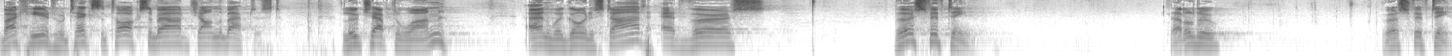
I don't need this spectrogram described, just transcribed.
Back here to a text that talks about John the Baptist. Luke chapter 1, and we're going to start at verse verse 15. That'll do. Verse 15.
